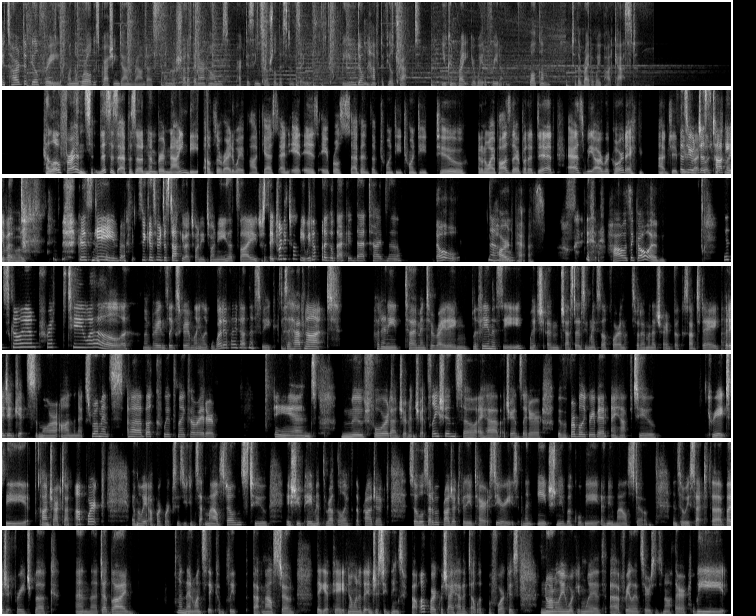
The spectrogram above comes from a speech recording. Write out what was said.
It's hard to feel free when the world is crashing down around us and we're shut up in our homes practicing social distancing. But you don't have to feel trapped. You can write your way to freedom. Welcome to the Write Away Podcast. Hello, friends. This is episode number 90 of the Write Away podcast, and it is April 7th of 2022. I don't know why I paused there, but I did as we are recording. I'm JP. Because we were just talking about Chris Kane. it's because we are just talking about 2020. That's why you just say 2020. We don't want to go back in that time though. No. No. Hard pass. How is it going? It's going pretty well. My brain's like scrambling, like, what have I done this week? Because I have not put any time into writing the fantasy, which I'm chastising myself for, and that's what I'm going to try and focus on today. But I did get some more on the next romance uh, book with my co writer and moved forward on German translation. So I have a translator, we have a verbal agreement. I have to create the contract on Upwork. And the way Upwork works is you can set milestones to issue payment throughout the life of the project. So we'll set up a project for the entire series, and then each new book will be a new milestone. And so we set the budget for each book and the deadline. And then once they complete that milestone, they get paid. Now, one of the interesting things about Upwork, which I haven't dealt with before, because normally working with uh, freelancers as an author, we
